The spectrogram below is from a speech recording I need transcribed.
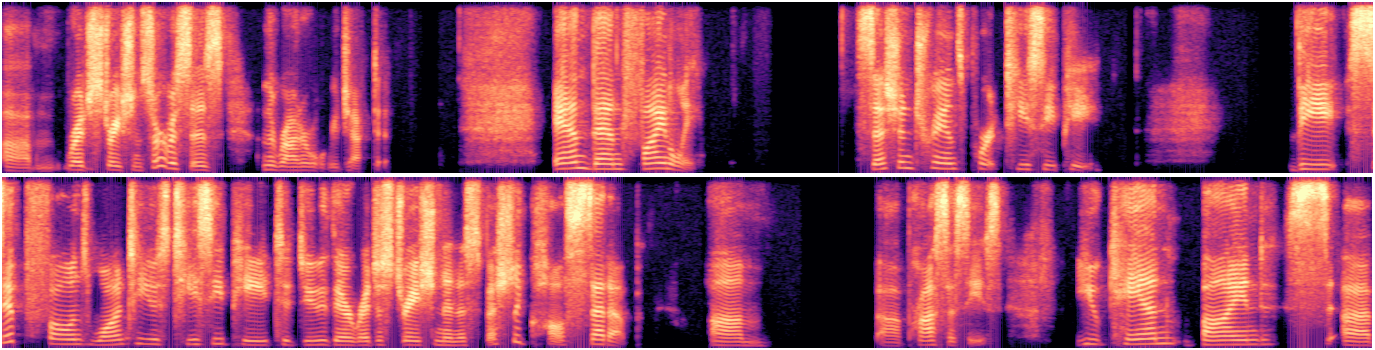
um, registration services, and the router will reject it. And then finally, session transport TCP. The SIP phones want to use TCP to do their registration and especially call setup um, uh, processes. You can bind uh,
